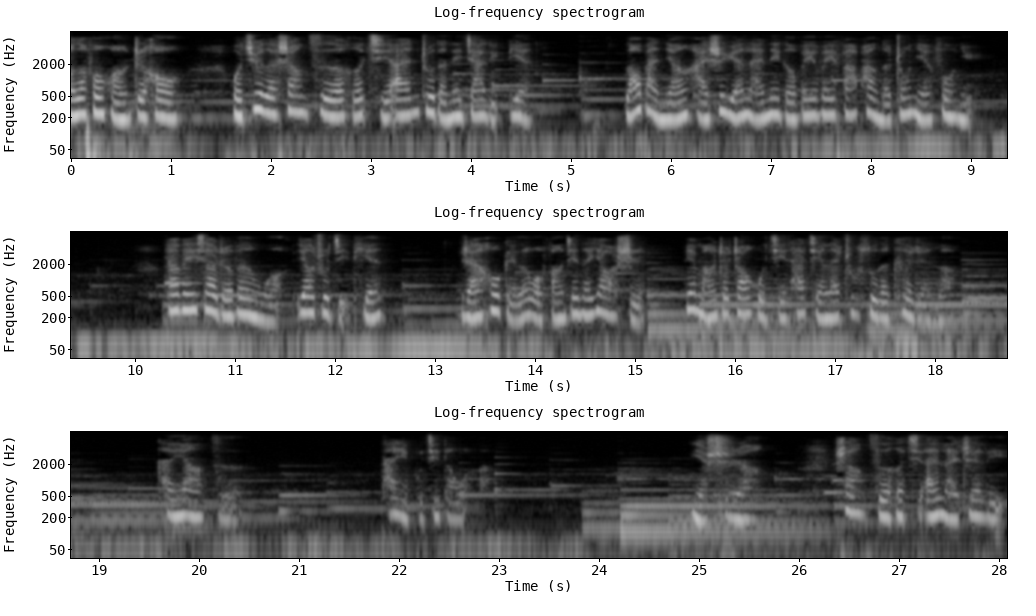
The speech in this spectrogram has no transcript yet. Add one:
到了凤凰之后，我去了上次和齐安住的那家旅店，老板娘还是原来那个微微发胖的中年妇女。她微笑着问我要住几天，然后给了我房间的钥匙，便忙着招呼其他前来住宿的客人了。看样子，她也不记得我了。也是啊，上次和齐安来这里，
